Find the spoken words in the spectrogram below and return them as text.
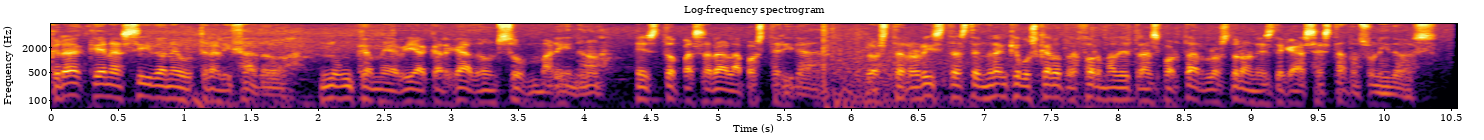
Kraken ha sido neutralizado. Nunca me había cargado un submarino. Esto pasará a la posteridad. Los terroristas tendrán que buscar otra forma de transportar los drones de gas a Estados Unidos.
